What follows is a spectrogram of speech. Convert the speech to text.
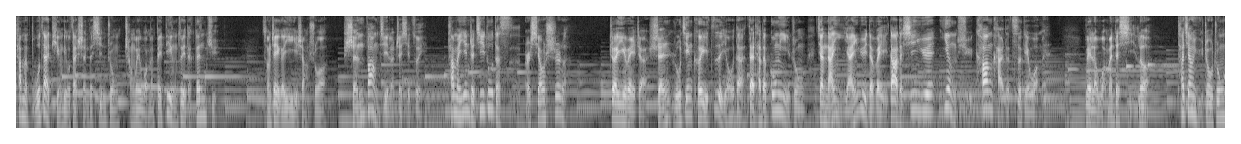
他们不再停留在神的心中，成为我们被定罪的根据。从这个意义上说，神忘记了这些罪，他们因着基督的死而消失了。这意味着神如今可以自由地在他的公义中，将难以言喻的伟大的新约应许慷慨地赐给我们。为了我们的喜乐，他将宇宙中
